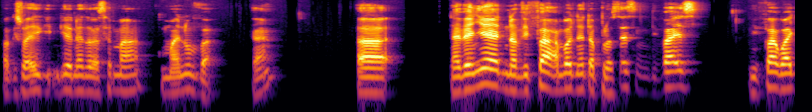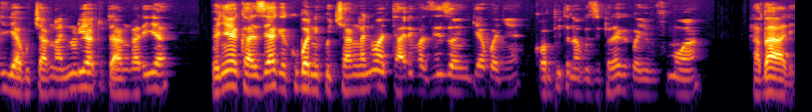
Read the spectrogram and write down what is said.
kwa Kiswahili kingine unaweza kusema kumanuva okay? Uh, na vyenyewe tuna vifaa ambavyo tunaita processing device, vifaa kwa ajili ya kuchanganulia. Tutaangalia vyenyewe kazi yake kubwa ni kuchanganua taarifa zilizoingia kwenye kompyuta na kuzipeleka kwenye mfumo wa habari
